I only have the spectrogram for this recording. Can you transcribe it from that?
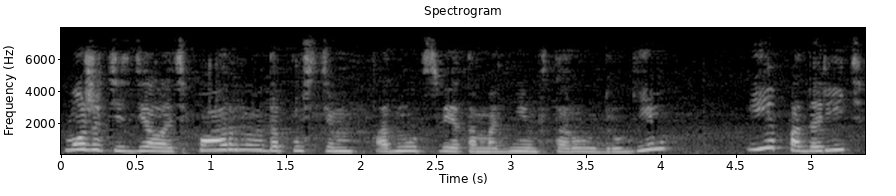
Можете сделать парную, допустим, одну цветом одним, вторую другим. И подарить,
